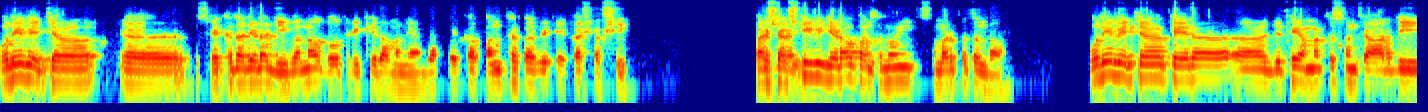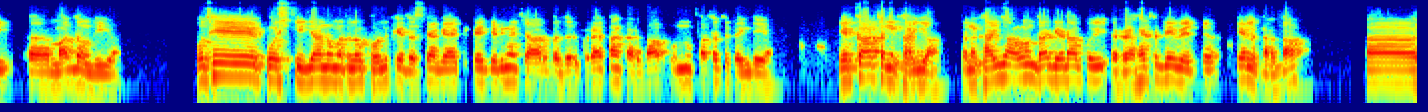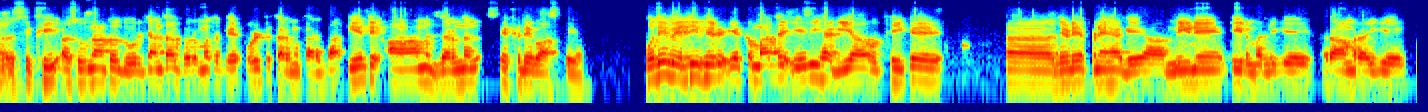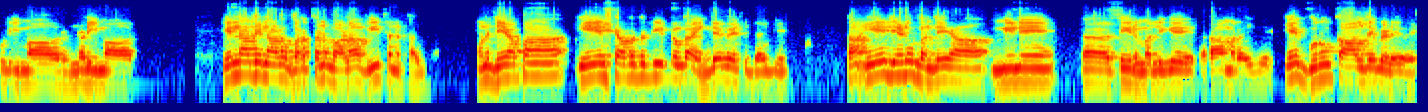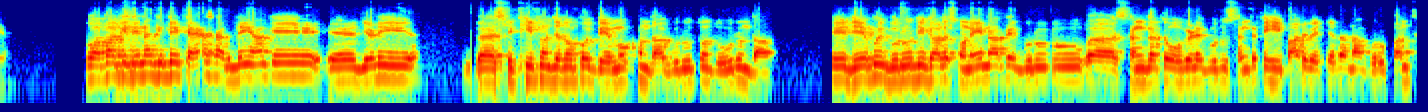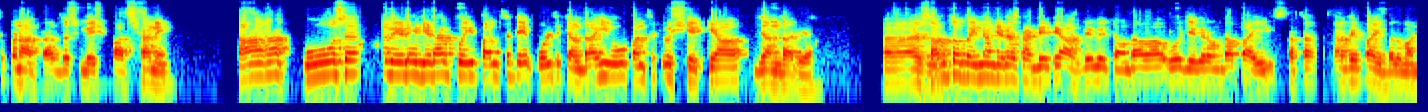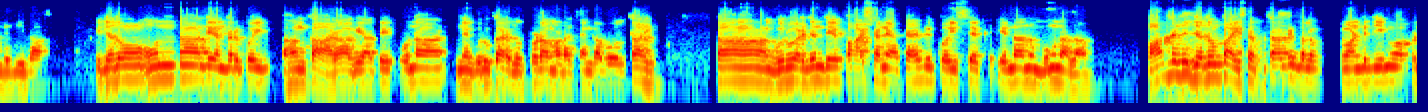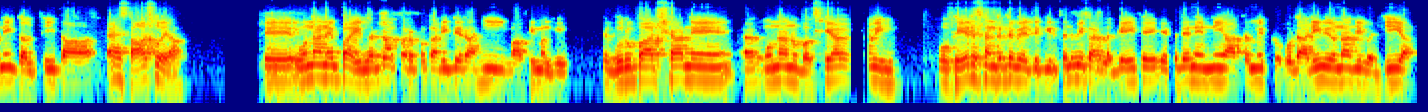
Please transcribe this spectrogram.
ਉਹਦੇ ਵਿੱਚ ਸਿੱਖ ਦਾ ਜਿਹੜਾ ਜੀਵਨ ਆ ਉਹ ਦੋ ਤਰੀਕੇ ਦਾ ਮੰਨਿਆ ਗਿਆ। ਇੱਕ ਆ ਪੰਥਕ ਇੱਕ ਆ ਸ਼ਖਸੀ। ਪਰ ਸ਼ਖਸੀ ਵੀ ਜਿਹੜਾ ਉਹ ਪੰਥ ਨੂੰ ਹੀ ਸਮਰਪਿਤ ਹੁੰਦਾ। ਉਹਦੇ ਵਿੱਚ ਫਿਰ ਜਿੱਥੇ ਅੰਮ੍ਰਿਤ ਸੰਚਾਰ ਦੀ ਮੱਧ ਆਉਂਦੀ ਆ ਉਥੇ ਕੁਝ ਚੀਜ਼ਾਂ ਨੂੰ ਮਤਲਬ ਖੁੱਲ ਕੇ ਦੱਸਿਆ ਗਿਆ ਕਿ ਜਿਹੜੀਆਂ ਚਾਰ ਬਦਰ ਕੁਰੈਤਾਂ ਕਰਦਾ ਉਹਨੂੰ ਪਤਤ ਕਹਿੰਦੇ ਆ। ਇੱਕ ਆ ਤਨਖਾਹੀਆ। ਤਨਖਾਹੀਆ ਉਹ ਹੁੰਦਾ ਜਿਹੜਾ ਕੋਈ ਰਹਿਤ ਦੇ ਵਿੱਚ ਢਿੱਲ ਕਰਦਾ ਸਿੱਖੀ ਅਸੂਲਾਂ ਤੋਂ ਦੂਰ ਜਾਂਦਾ ਗੁਰਮਤ ਦੇ ਉਲਟ ਕਰਮ ਕਰਦਾ ਇਹ ਤੇ ਆਮ ਜਰਨਲ ਸਿੱਖ ਦੇ ਵਾਸਤੇ ਆ। ਉਹਦੇ ਵਿੱਚ ਹੀ ਫਿਰ ਇੱਕ ਮੱਧ ਇਹ ਵੀ ਹੈਗੀ ਆ ਉੱਥੇ ਕਿ ਜਿਹੜੇ ਆਪਣੇ ਹੈਗੇ ਆ ਮੀਣੇ ਧੀਰ ਮੱਲੀਏ ਰਾਮ ਰਾਈਏ ਕੁੜੀ ਮਾਰ ਨੜੀ ਮਾਰ ਇਹਨਾਂ ਦੇ ਨਾਲ ਵਰਤਣ ਵਾਲਾ ਵੀ ਤਨਖਾਹੀਆ। ਹੁਣ ਜੇ ਆਪਾਂ ਇਹ ਸ਼ਬਦ ਦੀ ਡੂੰਘਾਈ ਦੇ ਵਿੱਚ ਜਾਈਏ ਤਾਂ ਇਹ ਜਿਹੜੇ ਬੰਦੇ ਆ, ਮੀਨੇ, ਅਹ ਧੀਰ ਮੱਲੀਏ, ਰਾਮ ਰਾਈਏ, ਇਹ ਗੁਰੂ ਕਾਲ ਦੇ ਵੇਲੇ ਹੋਏ ਆ। ਤੋਂ ਆਪਾਂ ਕਿਤੇ ਨਾ ਕਿਤੇ ਕਹਿ ਸਕਦੇ ਹਾਂ ਕਿ ਜਿਹੜੀ ਸਿੱਖੀ ਤੋਂ ਜਦੋਂ ਕੋਈ ਬੇਮੁਖ ਹੁੰਦਾ, ਗੁਰੂ ਤੋਂ ਦੂਰ ਹੁੰਦਾ, ਤੇ ਜੇ ਕੋਈ ਗੁਰੂ ਦੀ ਗੱਲ ਸੁਣੇ ਨਾ, ਤੇ ਗੁਰੂ, ਅਹ ਸੰਗਤ, ਉਹ ਵੇਲੇ ਗੁਰੂ ਸੰਗਤ ਹੀ ਬਾਅਦ ਵਿੱਚ ਇਹਦਾ ਨਾਮ ਗੁਰੂ ਪੰਥ ਬਣਾਤਾ, ਦਸ਼ਮੇਸ਼ ਪਾਤਸ਼ਾਹ ਨੇ। ਤਾਂ ਉਸ ਵੇਲੇ ਜਿਹੜਾ ਕੋਈ ਪੰਥ ਦੇ ਉਲਟ ਚੱਲਦਾ ਸੀ, ਉਹ ਪੰਥ ਚੋਂ ਛੇਕਿਆ ਜਾਂਦਾ ਰਿਹਾ। ਸਭ ਤੋਂ ਪਹਿਲਾਂ ਜਿਹੜਾ ਸਾਡੇ ਇਤਿਹਾਸ ਦੇ ਵਿੱਚ ਆਉਂਦਾ ਵਾ, ਉਹ ਜਿਗਰ ਆਉਂਦਾ ਭਾਈ ਸੱਤਾ ਤੇ ਭਾਈ ਬਲਵੰਡ ਜੀ ਦਾ, ਕਿ ਜਦੋਂ ਉਹਨਾਂ ਦੇ ਅੰਦਰ ਕੋਈ ਹੰਕਾਰ ਆ ਗਿਆ ਤੇ ਉਹਨਾਂ ਨੇ ਗੁਰੂ ਘਰ ਨੂੰ ਥੋੜਾ ਮਾੜਾ ਚੰਗਾ ਬੋਲਤਾ ਸੀ, ਤਾਂ ਗੁਰੂ ਅਰਜਨ ਦੇਵ ਪਾਤਸ਼ਾਹ ਨੇ ਆਖਿਆ ਵੀ ਕੋਈ ਸਿੱਖ ਇਹਨਾਂ ਨੂੰ ਮੂੰਹ ਨਾ ਲਾ ਬਾਅਦ ਵਿੱਚ ਜਦੋਂ ਭਾਈ ਸੱਤਾ ਤੇ ਬਲਵੰਡ ਜੀ ਨੂੰ ਆਪਣੀ ਗਲਤੀ ਦਾ ਅਹਿਸਾਸ ਹੋਇਆ ਤੇ ਉਹਨਾਂ ਨੇ ਭਾਈ ਲੱਡਾ ਪਰਪਕਾਰੀ ਦੇ ਰਾਹੀਂ ਮਾਫੀ ਮੰਗੀ ਤੇ ਗੁਰੂ ਪਾਤਸ਼ਾਹ ਨੇ ਉਹਨਾਂ ਨੂੰ ਬਖਸ਼ਿਆ ਵੀ ਉਹ ਫੇਰ ਸੰਗਤ ਵਿੱਚ ਕੀਰਤਨ ਵੀ ਕਰਨ ਲੱਗੇ ਸੀ ਤੇ ਇੱਕ ਦਿਨ ਇੰਨੀ ਆਤਮਿਕ ਉਡਾਰੀ ਵੀ ਉਹਨਾਂ ਦੀ ਵੱਜੀ ਆ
